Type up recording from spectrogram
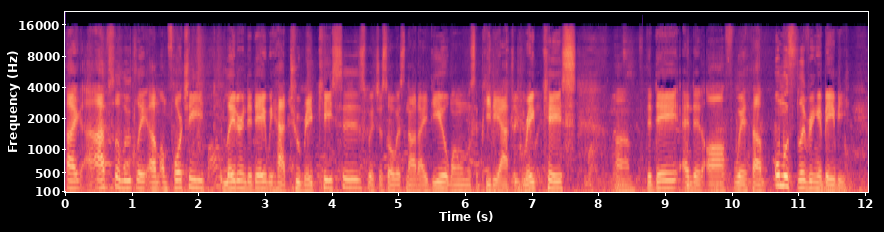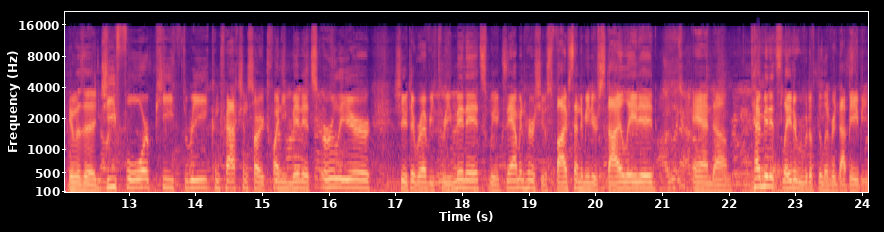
Like, absolutely. Um, unfortunately, later in the day, we had two rape cases, which is always not ideal. One was a pediatric rape case. Um, the day ended off with um, almost delivering a baby. It was a G4 P3 contraction started 20 minutes earlier. She would deliver every three minutes. We examined her. She was five centimeters dilated, and um, 10 minutes later, we would have delivered that baby.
